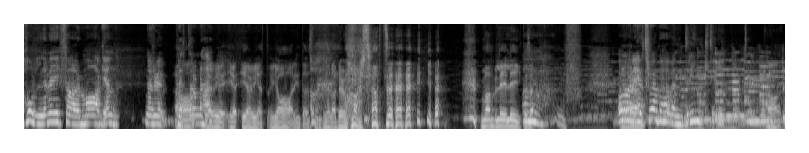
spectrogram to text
håller mig för magen när du berättar om det Jag här. vet, jag, jag vet, och jag har inte ens de delar du har. Så att, man blir lite så här, uff. Nej, Eh. jag tror jag behöver en drink till. Ja, gå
